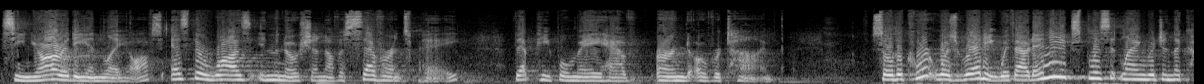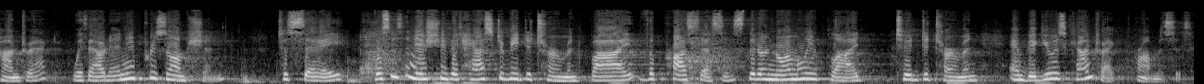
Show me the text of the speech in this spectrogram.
seniority in layoffs, as there was in the notion of a severance pay that people may have earned over time. So the court was ready, without any explicit language in the contract, without any presumption, to say this is an issue that has to be determined by the processes that are normally applied to determine ambiguous contract promises.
